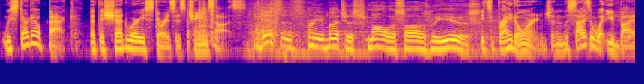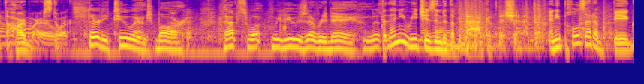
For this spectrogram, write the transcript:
We start out back at the shed where he stores his chainsaws. This is pretty much as small a saw as we use. It's bright orange and the size of what you buy at the hardware store. 32 inch bar. That's what we use every day. But then he reaches into the back of the shed and he pulls out a big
